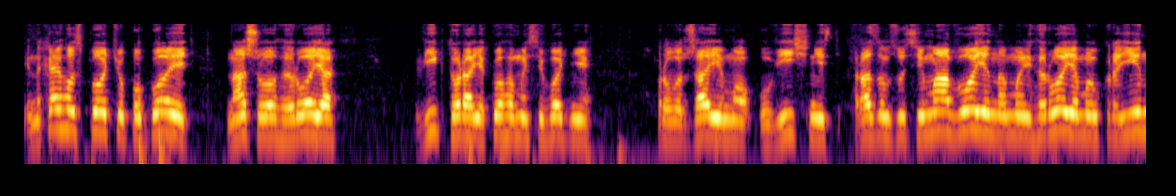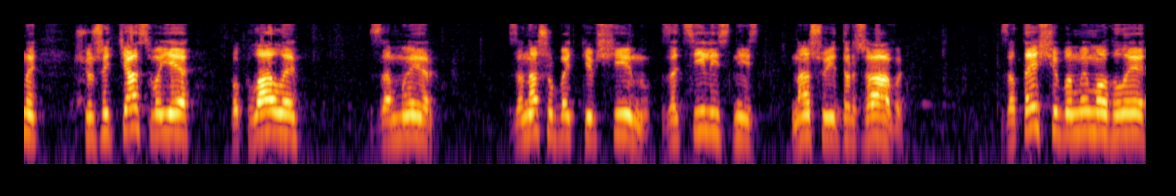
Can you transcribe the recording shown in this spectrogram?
і нехай Господь упокоїть нашого героя Віктора, якого ми сьогодні проводжаємо у вічність разом з усіма воїнами і героями України, що життя своє поклали за мир, за нашу батьківщину, за цілісність нашої держави, за те, щоб ми могли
